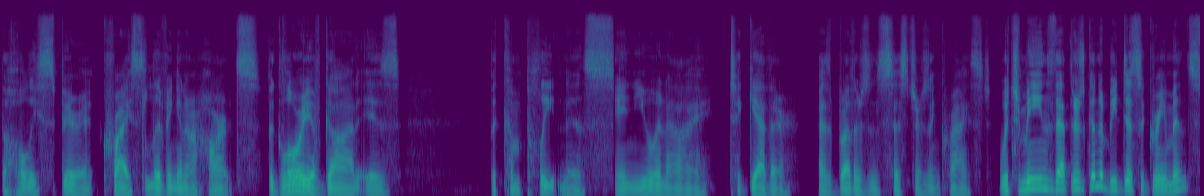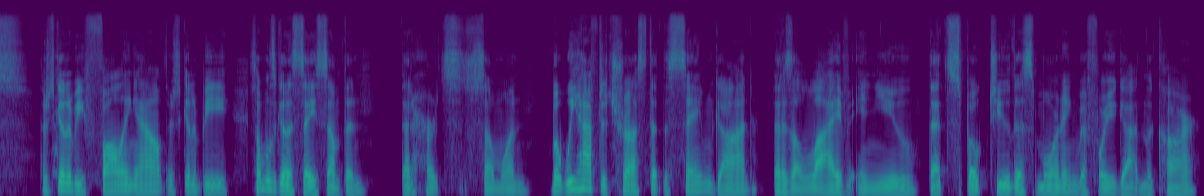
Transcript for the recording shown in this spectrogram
the Holy Spirit, Christ living in our hearts, the glory of God is the completeness in you and I together as brothers and sisters in Christ, which means that there's going to be disagreements. There's going to be falling out. There's going to be someone's going to say something that hurts someone. But we have to trust that the same God that is alive in you, that spoke to you this morning before you got in the car,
